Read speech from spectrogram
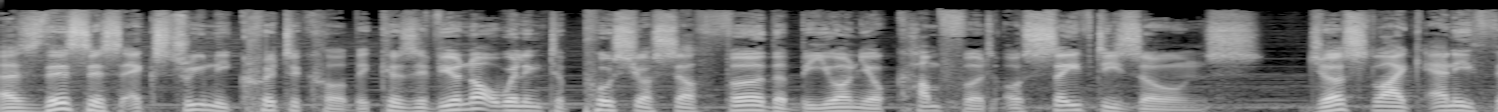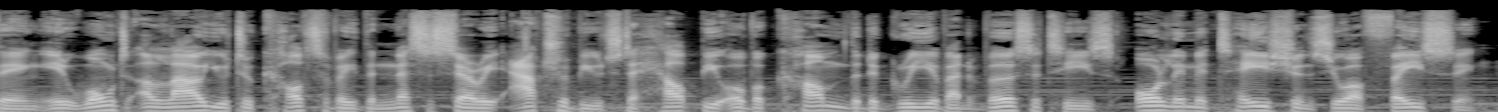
As this is extremely critical because if you're not willing to push yourself further beyond your comfort or safety zones, just like anything, it won't allow you to cultivate the necessary attributes to help you overcome the degree of adversities or limitations you are facing.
